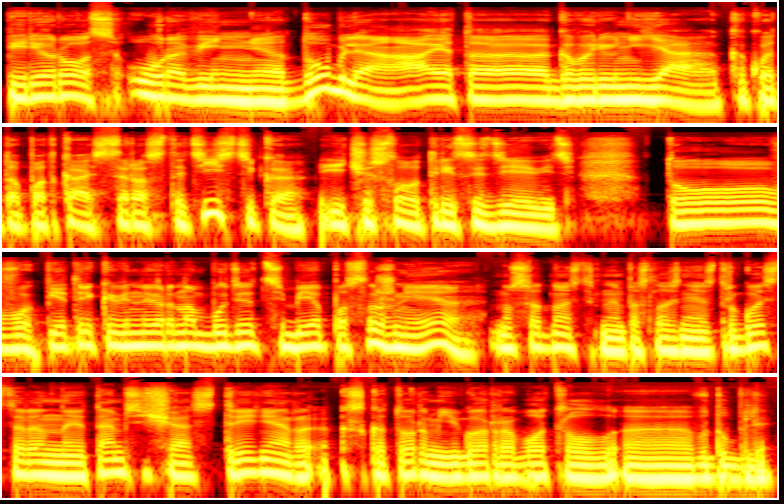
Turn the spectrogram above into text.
перерос уровень дубля, а это, говорю не я, какой-то подкастер, а статистика и число 39, то в Петрикове, наверное, будет тебе посложнее. Ну, с одной стороны, посложнее. С другой стороны, там сейчас тренер, с которым Егор работал э, в дубле.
